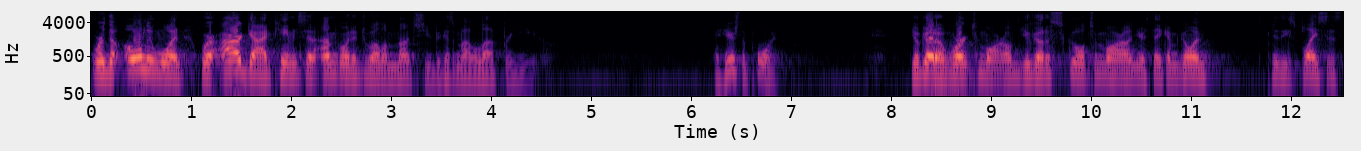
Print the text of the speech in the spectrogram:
we're the only one where our God came and said, I'm going to dwell amongst you because of my love for you. And here's the point. You'll go to work tomorrow, you'll go to school tomorrow, and you're thinking, I'm going to these places.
